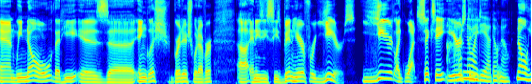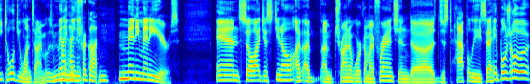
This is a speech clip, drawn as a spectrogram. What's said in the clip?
and we know that he is uh, English, British, whatever, uh, and he's he's been here for years, years, like what, six, eight I years? have no he- idea. I don't know. No, he told you one time. It was many, I, many I've forgotten. many many years and so i just you know I, I, i'm trying to work on my french and uh, just happily say hey bonjour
